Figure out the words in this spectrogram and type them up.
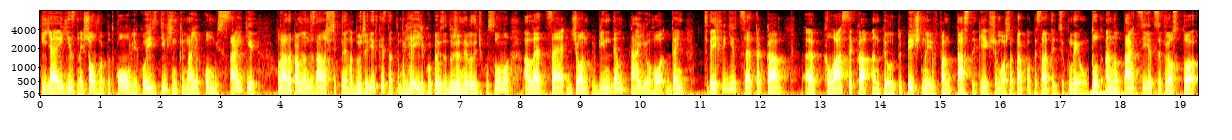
і я її знайшов випадково в якоїсь дівчинки на якомусь сайті. Вона, напевно, не знала, що ця книга дуже рідкісна, тому я її купив за дуже невеличку суму. Але це Джон Віндем та його День Трифідів. Це така класика антиутопічної фантастики, якщо можна так описати цю книгу. Тут анотація це просто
